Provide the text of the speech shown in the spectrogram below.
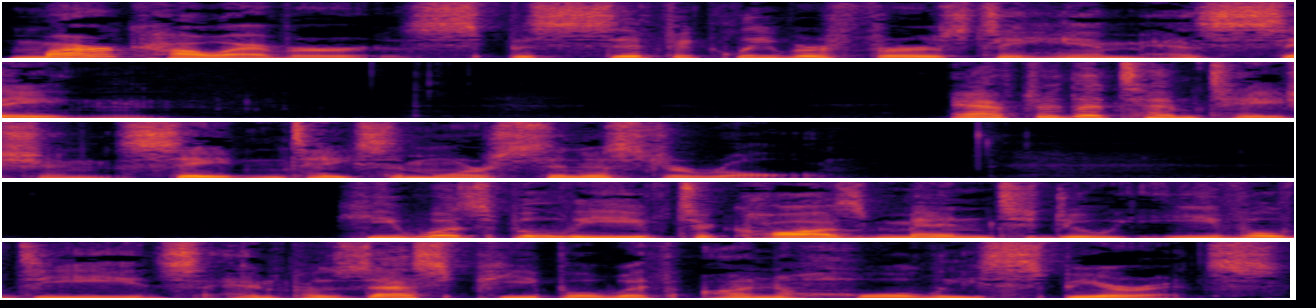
Mark, however, specifically refers to him as Satan. After the temptation, Satan takes a more sinister role. He was believed to cause men to do evil deeds and possess people with unholy spirits.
